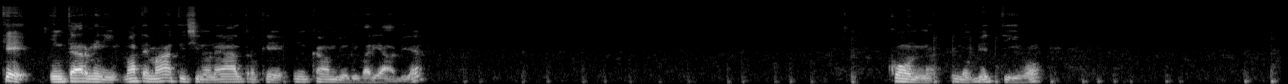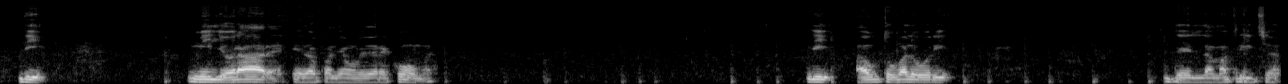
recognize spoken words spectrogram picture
che in termini matematici non è altro che un cambio di variabile, con l'obiettivo di migliorare, e dopo andiamo a vedere come, gli autovalori della matrice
